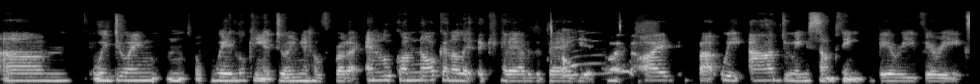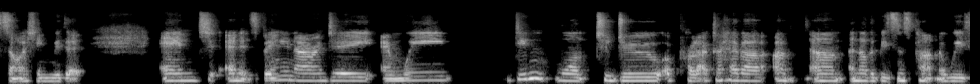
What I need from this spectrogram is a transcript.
Um, we're doing. We're looking at doing a health product. And look, I'm not going to let the cat out of the bag oh. yet. I, but we are doing something very, very exciting with it and and it's been in R and D, and we didn't want to do a product. I have a, a um, another business partner with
